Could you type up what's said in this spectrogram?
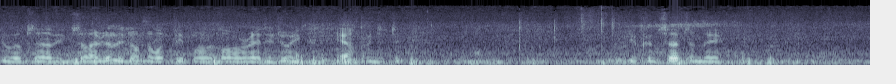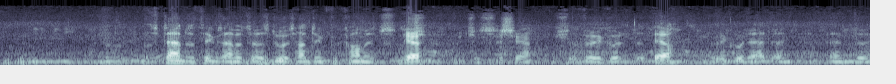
do observing. So I really don't know what people are already doing. Yeah. I mean, you can certainly. The, the standard things amateurs do is hunting for comets. Which, yeah. Which is, yeah. Which very good. Yeah. Very good at and and. Uh,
